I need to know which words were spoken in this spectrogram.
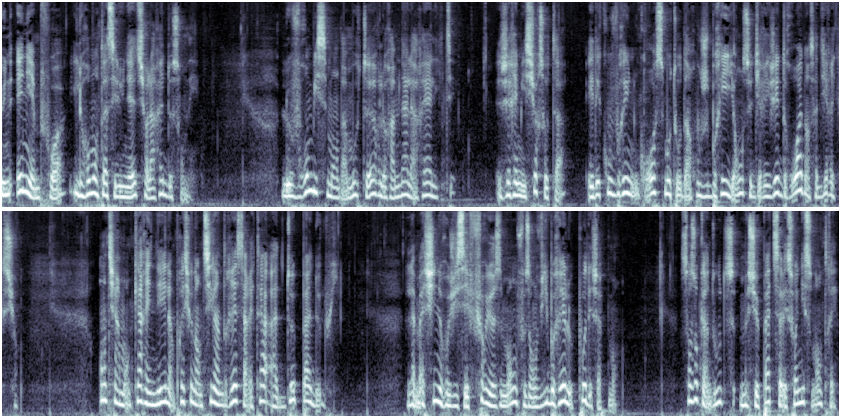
Une énième fois, il remonta ses lunettes sur l'arête de son nez. Le vrombissement d'un moteur le ramena à la réalité. Jérémie sursauta et découvrit une grosse moto d'un rouge brillant se diriger droit dans sa direction. Entièrement carénée, l'impressionnante cylindrée s'arrêta à deux pas de lui. La machine rugissait furieusement en faisant vibrer le pot d'échappement. Sans aucun doute, M. Patz avait soigné son entrée.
